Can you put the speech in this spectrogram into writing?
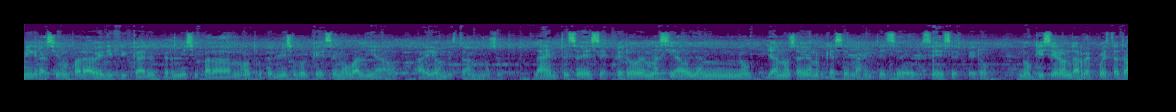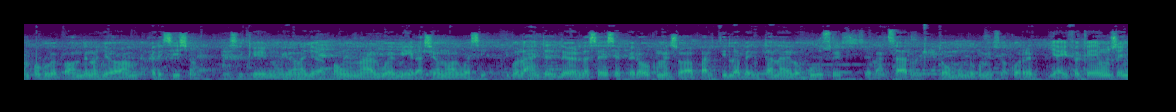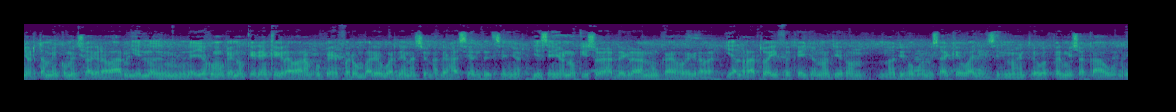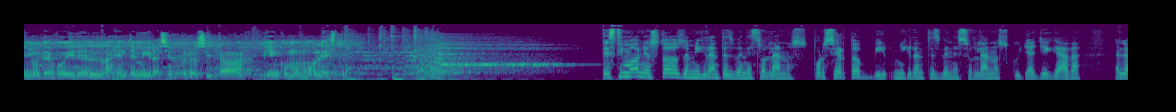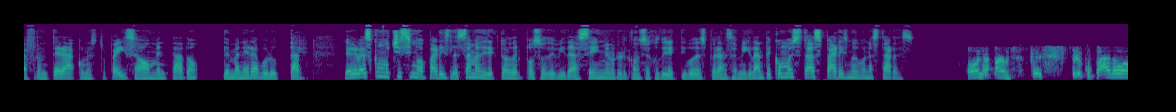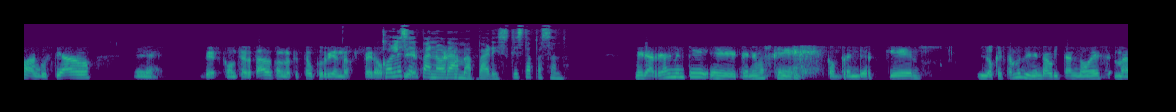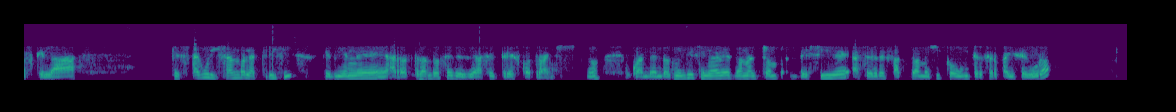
para verificar el permiso y para darnos otro permiso porque ese no valía ahí donde estábamos nosotros. La gente se desesperó demasiado, ya no, ya no sabíamos qué hacer, la gente se, se desesperó. No quisieron dar respuesta tampoco que para dónde nos llevaban preciso, así que nos iban a llevar para un algo de migración o algo así. Y pues la gente de verdad se desesperó, comenzó a partir las ventanas de los buses, se lanzaron, todo el mundo comenzó a correr. Y ahí fue que un señor también comenzó a grabar y los, ellos como que no querían que grabaran porque fueron varios guardias nacionales hacia el señor. Y el señor no quiso dejar de grabar, nunca dejó de grabar. Y al rato ahí fue que ellos nos dieron, nos dijo, bueno, ¿sabe qué? Vayan, si nos entregó el permiso a cada uno y nos dejó ir el la gente de migración, pero sí estaba bien como molesto. Testimonios todos de migrantes venezolanos. Por cierto, migrantes venezolanos cuya llegada a la frontera con nuestro país ha aumentado de manera brutal. Le agradezco muchísimo a Paris Lezama, director del Pozo de Vida C y miembro del Consejo Directivo de Esperanza Migrante. ¿Cómo estás, Paris? Muy buenas tardes. Hola, Pam. Pues preocupado, angustiado, eh, desconcertado con lo que está ocurriendo. Pero ¿Cuál es el panorama, Paris? ¿Qué está pasando? Mira, realmente eh, tenemos que comprender que lo que estamos viviendo ahorita no es más que la que se está agudizando la crisis que viene arrastrándose desde hace tres, cuatro años. ¿no? Cuando en 2019 Donald Trump decide hacer de facto a México un tercer país seguro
